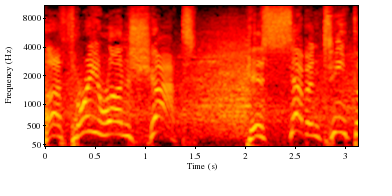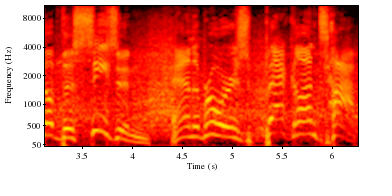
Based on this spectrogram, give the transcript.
a three run shot, his 17th of the season, and the Brewers back on top.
